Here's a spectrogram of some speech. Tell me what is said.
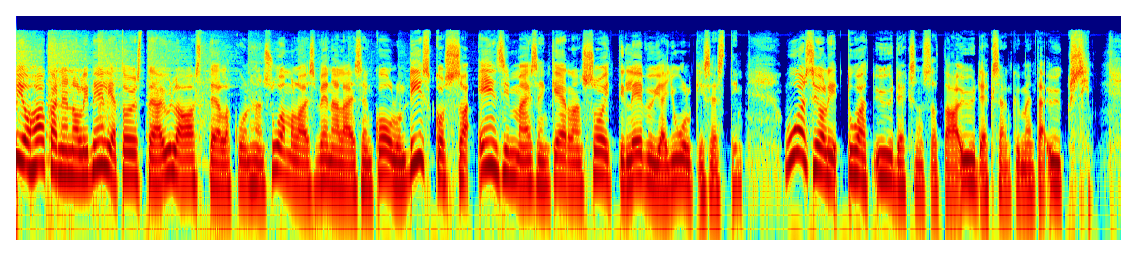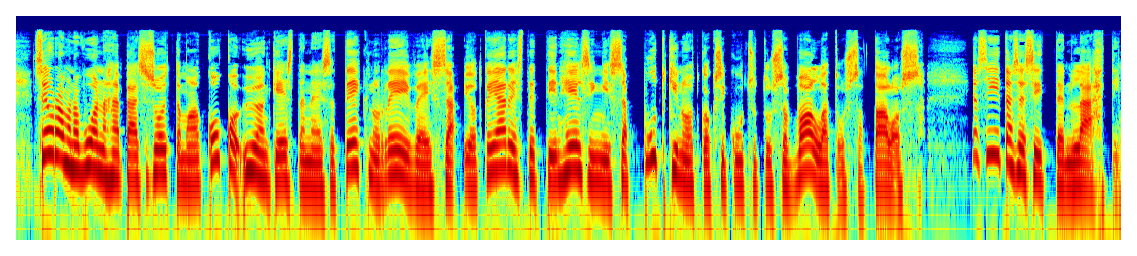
Tapio Hakanen oli 14 ja yläasteella, kun hän suomalais-venäläisen koulun diskossa ensimmäisen kerran soitti levyjä julkisesti. Vuosi oli 1991. Seuraavana vuonna hän pääsi soittamaan koko yön kestäneissä teknoreiveissä, jotka järjestettiin Helsingissä putkinotkoksi kutsutussa vallatussa talossa. Ja siitä se sitten lähti.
